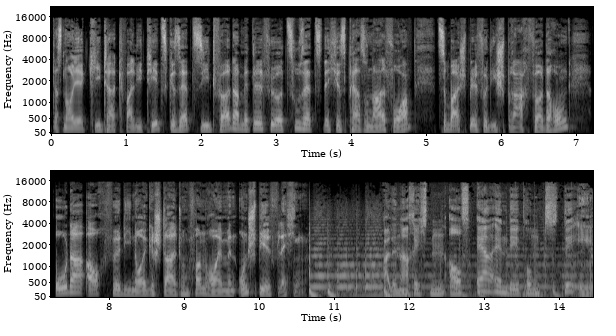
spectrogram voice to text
Das neue Kita-Qualitätsgesetz sieht Fördermittel für zusätzliches Personal vor, zum Beispiel für die Sprachförderung oder auch für die Neugestaltung von Räumen und Spielflächen. Alle Nachrichten auf rnd.de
